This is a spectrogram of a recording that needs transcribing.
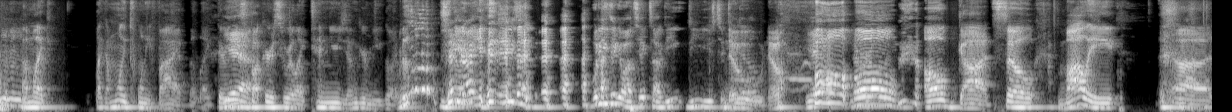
mhm. i'm like like i'm only 25 but like there are Yeah. these fuckers who are like 10 years younger than me going what do you think about TikTok? Do you do you use TikTok? no no Yeah. oh, No, oh, oh god so molly uh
